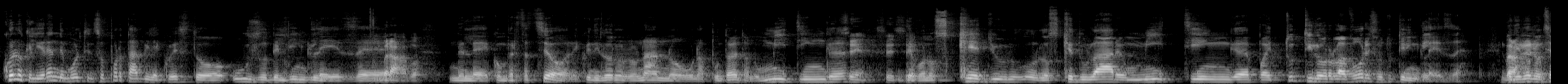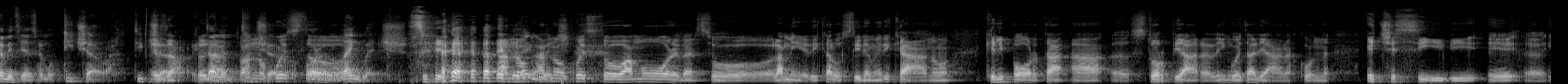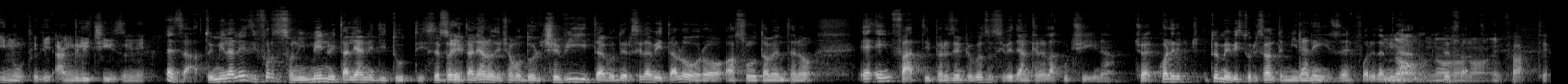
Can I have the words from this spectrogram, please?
Quello che li rende molto insopportabili è questo uso dell'inglese Bravo. nelle conversazioni, quindi loro non hanno un appuntamento, hanno un meeting, Sì, sì, devono schedule- schedulare un meeting, poi tutti i loro lavori sono tutti in inglese. Bravo. Quindi noi non siamo insegnanti, siamo teacher, teacher, Esatto, Italian esatto. Hanno teacher, questo- foreign language. Sì, hanno, Language. hanno questo amore verso l'America, lo stile americano, che li porta a eh, storpiare la lingua italiana con eccessivi e eh, inutili anglicismi. Esatto, i milanesi forse sono i meno italiani di tutti, se per Sì. italiano diciamo dolce vita, godersi la vita, loro assolutamente no. E, e infatti, per esempio, questo si vede anche nella cucina. Cioè, quali- tu hai mai visto un ristorante milanese fuori da Milano? No, no, no, Infatti. no, infatti.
